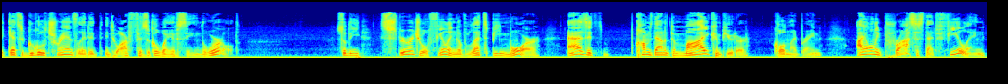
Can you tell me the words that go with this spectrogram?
it gets Google translated into our physical way of seeing the world. So the spiritual feeling of let's be more, as it comes down into my computer, called my brain, I only process that feeling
